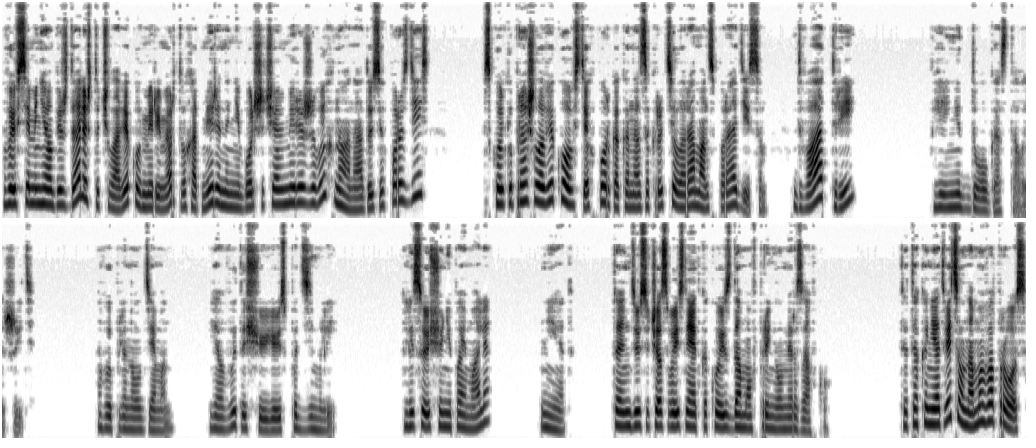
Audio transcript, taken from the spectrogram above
Вы все меня убеждали, что человеку в мире мертвых отмерено не больше, чем в мире живых, но она до сих пор здесь? Сколько прошло веков с тех пор, как она закрутила роман с Парадисом? Два, три? Ей недолго осталось жить. Выплюнул демон. Я вытащу ее из-под земли. Лису еще не поймали? Нет. Тэндю сейчас выясняет, какой из домов принял мерзавку. Ты так и не ответил на мой вопрос.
